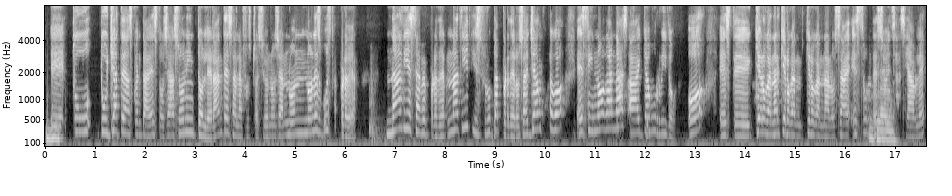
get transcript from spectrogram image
uh -huh. eh, tú, tú ya te das cuenta de esto, o sea, son intolerantes a la frustración, o sea, no, no les gusta perder. Nadie sabe perder, nadie disfruta perder, o sea, ya un juego es si no ganas, ay, qué aburrido o este quiero ganar, quiero ganar, quiero ganar, o sea, es un deseo insaciable.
